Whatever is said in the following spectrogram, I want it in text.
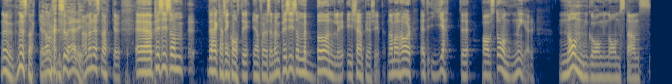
Nu, nu snackar Ja, du. men så är det ju. Ja, men nu snackar du. Eh, precis som, det här kanske är en konstig jämförelse, men precis som med Burnley i Championship. När man har ett jätteavstånd ner, någon gång någonstans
